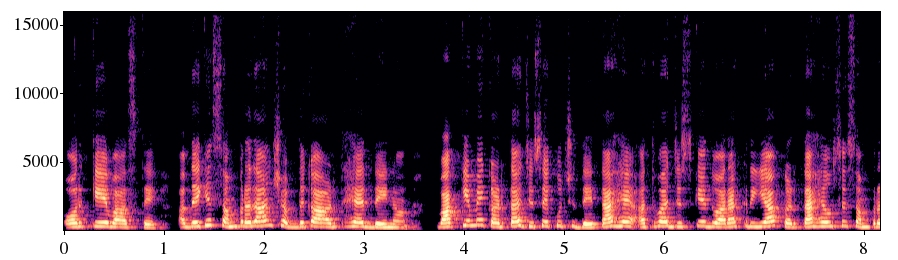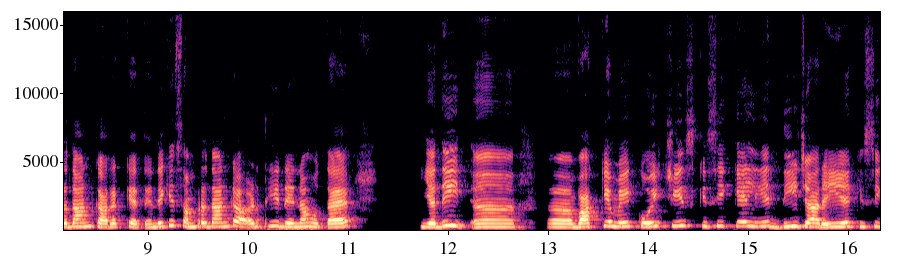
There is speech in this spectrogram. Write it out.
और के वास्ते। अब देखिए, संप्रदान शब्द का अर्थ है देना। वाक्य में कर्ता जिसे कुछ देता है अथवा जिसके द्वारा क्रिया करता है, उसे संप्रदान कारक कहते हैं। देखिए, संप्रदान का अर्थ ही देना होता है। यदि वाक्य में कोई चीज़ किसी के लिए दी जा रही है, किसी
